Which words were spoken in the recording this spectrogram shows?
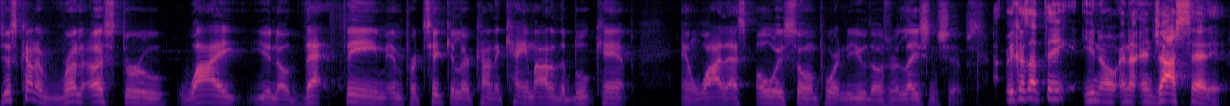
just kind of run us through why you know that theme in particular kind of came out of the boot camp and why that's always so important to you those relationships. Because I think, you know, and, and Josh said it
